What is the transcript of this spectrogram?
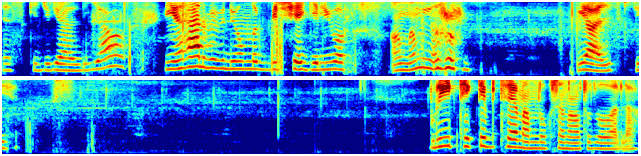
Eskici geldi ya. Niye her bir videomda bir şey geliyor? Anlamıyorum. ya eskici. Burayı tekte bitiremem 96 dolarla.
